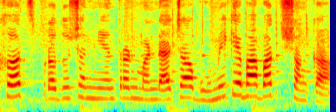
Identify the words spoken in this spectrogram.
खच प्रदूषण नियंत्रण मंडळाच्या भूमिकेबाबत शंका.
